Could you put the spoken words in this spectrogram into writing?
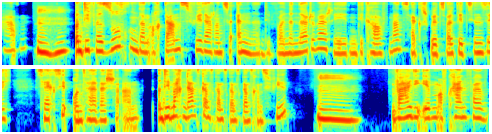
haben. Mhm. Und die versuchen dann auch ganz viel daran zu ändern. Die wollen dann darüber reden, die kaufen dann Sexspielzeug, die ziehen sich sexy Unterwäsche an. Und die machen ganz, ganz, ganz, ganz, ganz, ganz viel, Mhm. Weil die eben auf keinen Fall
